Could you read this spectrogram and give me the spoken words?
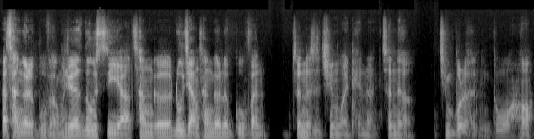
那唱歌的部分，我觉得 Lucy 啊，唱歌录讲唱歌的部分真的是惊为天人，真的。进步了很多哈，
